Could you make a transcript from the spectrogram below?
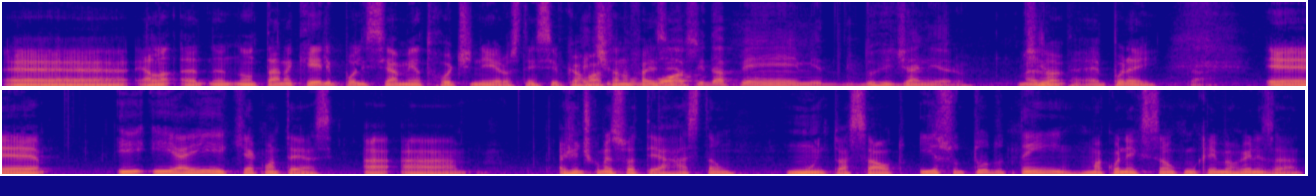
é, ela é, não está naquele policiamento rotineiro ostensivo que a é rota tipo não faz o isso. da PM do Rio de Janeiro. Mas tipo. é por aí. Tá. É, e, e, aí, o que acontece? A, a, a gente começou a ter arrastão, muito assalto. Isso tudo tem uma conexão com o crime organizado.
